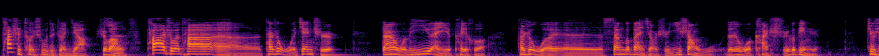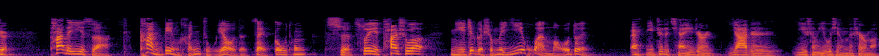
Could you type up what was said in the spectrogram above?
他是特殊的专家，是吧？他说他呃，他说我坚持，当然我们医院也配合。他说我呃三个半小时一上午，他说我看十个病人，就是他的意思啊，看病很主要的在沟通。是。所以他说你这个什么医患矛盾，哎，你知道前一阵压着医生游行的事吗？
